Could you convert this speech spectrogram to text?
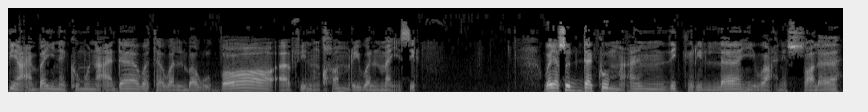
กิอาบัยนคุมุนอาดาวะตะวัลบาวดาฟิลคัมริวัลไมซิร ويصدكم عن ذكر الله وعن الصلاة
